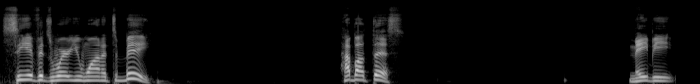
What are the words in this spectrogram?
see if it's where you want it to be. How about this? Maybe,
